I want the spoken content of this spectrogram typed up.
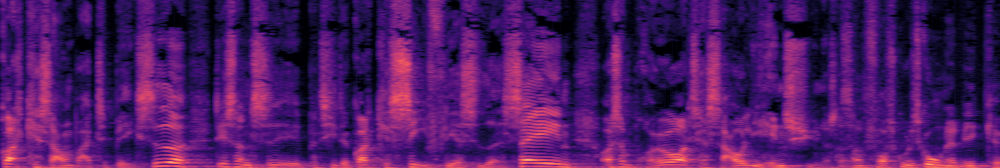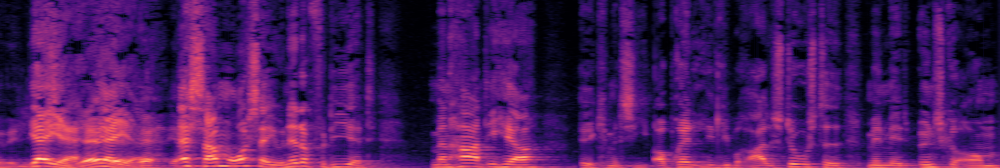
godt kan samarbejde til begge sider. Det er sådan et parti, der godt kan se flere sider af sagen, og som prøver at tage saglige hensyn. Og sådan. Som får skudt i skoen, at vi ikke kan vælge. Ja, ja, ja, ja, ja, ja. Af samme årsag jo netop fordi, at man har det her, øh, kan man sige, oprindeligt liberale ståsted, men med et ønske om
